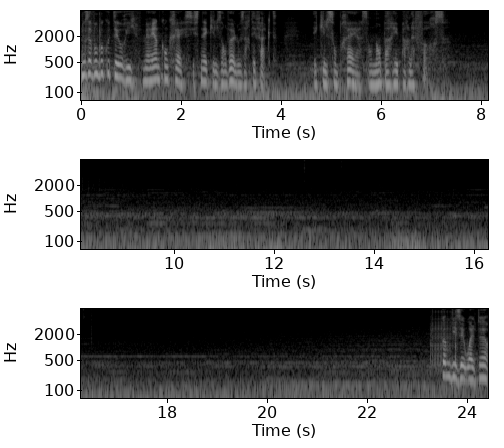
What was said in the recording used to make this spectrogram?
Nous avons beaucoup de théories, mais rien de concret, si ce n'est qu'ils en veulent aux artefacts. Et qu'ils sont prêts à s'en emparer par la force. Comme disait Walter,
